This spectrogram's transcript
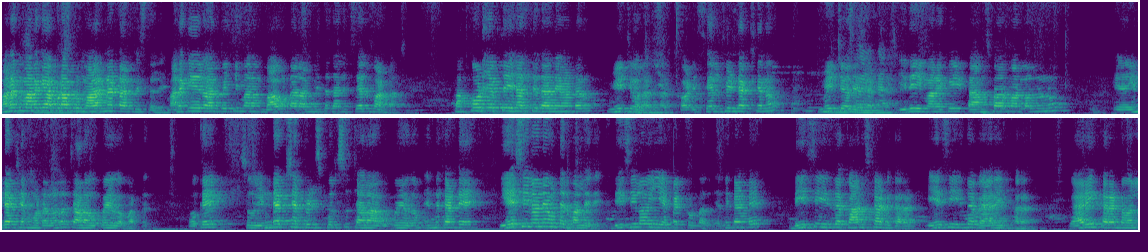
మనకు మనకి అప్పుడప్పుడు మారినట్టు అనిపిస్తుంది మనకే అనిపించి మనం బాగుండాలనిపిస్తే దాన్ని సెల్ఫ్ అంటారు పక్కోటి చెప్తే ఈయన దాన్ని ఏమంటారు మ్యూచువల్ అంటారు కాబట్టి సెల్ఫ్ ఇండక్షన్ మ్యూచువల్ ఇండక్షన్ ఇది మనకి ట్రాన్స్ఫార్మర్లలోనూ ఇండక్షన్ మోటార్లలో చాలా ఉపయోగపడుతుంది ఓకే సో ఇండక్షన్ ప్రిన్సిపల్స్ చాలా ఉపయోగం ఎందుకంటే ఏసీలోనే ఉంటుంది మళ్ళీ ఇది డీసీలో ఈ ఎఫెక్ట్ ఉండదు ఎందుకంటే DC is the constant current AC is the varying current varying current వల్ల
